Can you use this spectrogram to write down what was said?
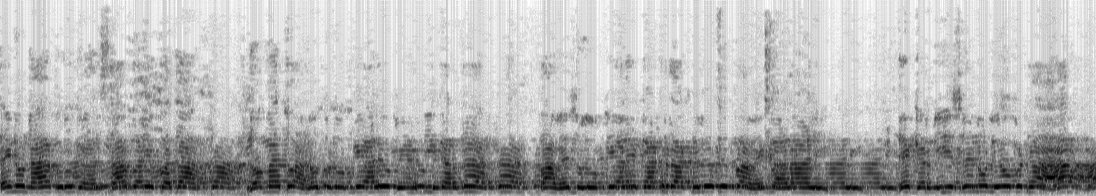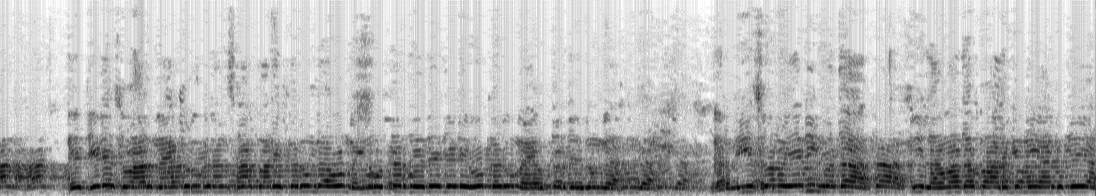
ਤੈਨੂੰ ਨਾ ਗੁਰੂ ਗ੍ਰੰਥ ਸਾਹਿਬ ਬਾਰੇ ਪਤਾ। ਲੋ ਮੈਂ ਤੁਹਾਨੂੰ ਤਲੋਕੇ ਵਾਲਿਓ ਬੇਨਤੀ ਕਰਦਾ। ਭਾਵੇਂ ਤਲੋਕੇ ਵਾਲੇ ਇਕੱਠ ਰੱਖ ਲਿਓ ਤੇ ਭਾਵੇਂ ਕਾਲਾਂ ਵਾਲੀ। ਤੇ ਗਰਮੀਸ ਨੂੰ ਲਿਓ ਬਿਠਾ। ਤੇ ਜਿਹੜੇ ਸਵਾਲ ਮੈਂ ਗੁਰੂ ਗ੍ਰੰਥ ਸਾਹਿਬ ਬਾਰੇ ਕਰੂੰਗਾ, ਉਹ ਮੈਨੂੰ ਉੱਤਰ ਦੇ ਦੇ, ਜਿਹੜੇ ਉਹ ਕਰੂ ਮੈਂ ਉੱਤਰ ਦੇ ਦੂੰਗਾ। ਗਰਮੀਸ ਨੂੰ ਇਹ ਨਹੀਂ ਪਤਾ ਕਿ ਲਾਵਾਂ ਦਾ ਪਾੜ ਕਿੰਨੇ ਅੰਗ ਤੇ ਆ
